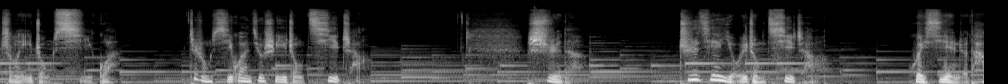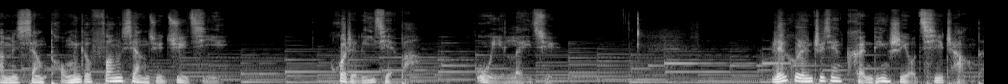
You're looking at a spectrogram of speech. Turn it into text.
成了一种习惯。这种习惯就是一种气场。是的，之间有一种气场，会吸引着他们向同一个方向去聚集，或者理解吧，物以类聚。人和人之间肯定是有气场的，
